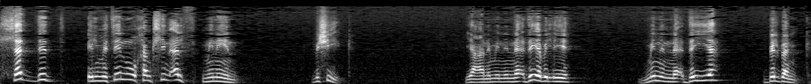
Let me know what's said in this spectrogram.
سدد ال 250 ألف منين؟ بشيك يعني من النقدية بالإيه؟ من النقدية بالبنك.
